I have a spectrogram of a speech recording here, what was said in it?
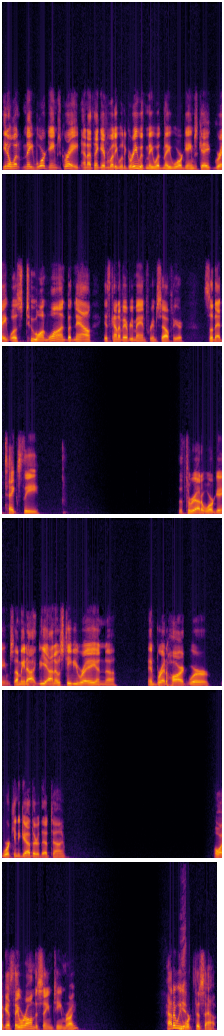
you know what made War Games great, and I think everybody would agree with me. What made War Games great was two on one, but now it's kind of every man for himself here. So that takes the the thrill out of War Games. I mean, I yeah, I know Stevie Ray and uh, and Bret Hart were working together at that time. Oh, I guess they were on the same team, right? How do we Yeah. work this out?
